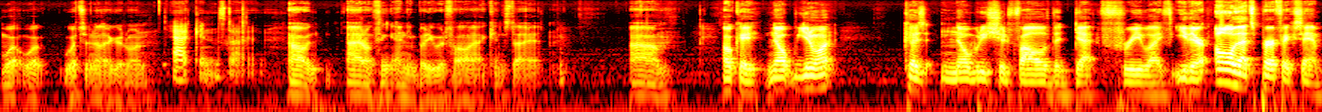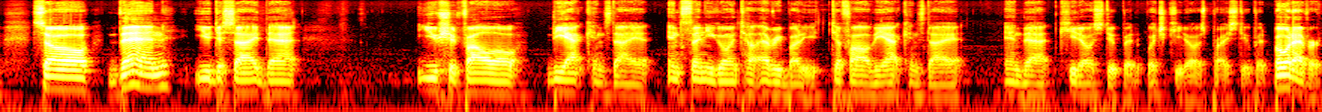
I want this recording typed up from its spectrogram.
what what what's another good one? Atkins diet. Oh, I don't think anybody would follow Atkins diet. Um, okay, no, you know what? Because nobody should follow the debt-free life either. Oh, that's perfect, Sam. So then you decide that you should follow the Atkins diet, and then you go and tell everybody to follow the Atkins diet, and that keto is stupid, which keto is probably stupid, but whatever.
